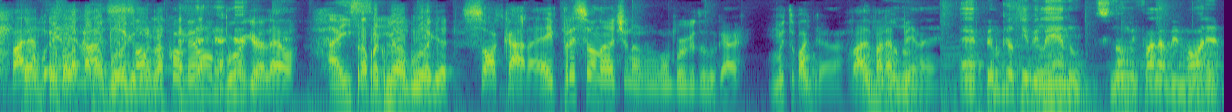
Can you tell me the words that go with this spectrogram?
vale então, a pena eu vou ir lá hambúrguer, só Bruno. pra comer um hambúrguer, Léo. Aí só sim. pra comer um hambúrguer. Só, cara, é impressionante o hambúrguer do lugar. Muito bacana, vale, vale a pena aí. É, pelo que eu tive lendo, se não me falha a memória,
